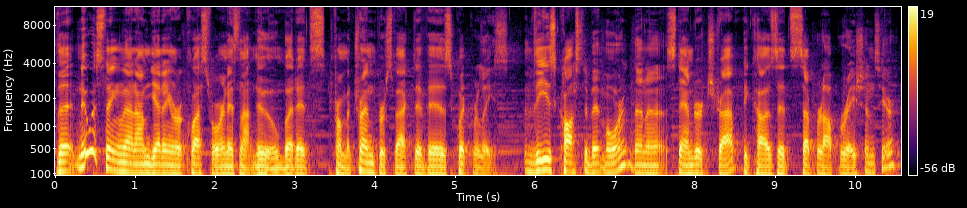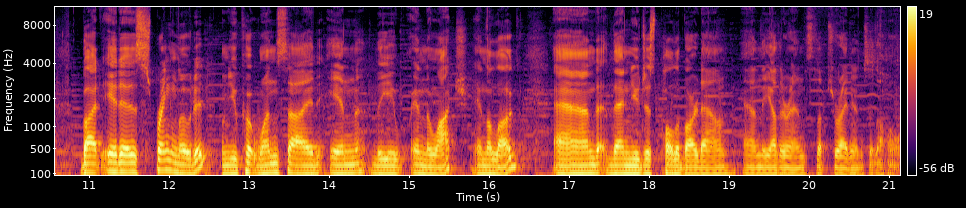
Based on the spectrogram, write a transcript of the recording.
The newest thing that I'm getting a request for, and it's not new, but it's from a trend perspective, is quick release. These cost a bit more than a standard strap because it's separate operations here, but it is spring loaded. You put one side in the, in the watch, in the lug, and then you just pull the bar down and the other end slips right into the hole.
